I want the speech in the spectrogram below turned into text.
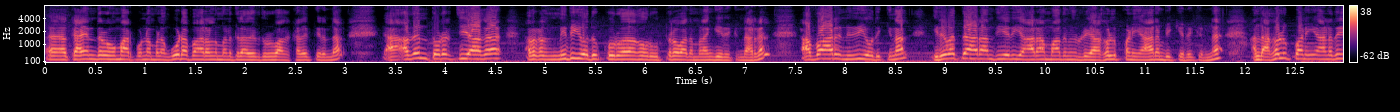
கயந்திரகுமார் கயேந்திரகுமார் பொன்னம்பலம் கூட பாராளுமன்றத்தில் அது தொடர்பாக கலைத்திருந்தார். அதன் தொடர்ச்சியாக அவர்கள் நிதி ஒதுக்குவதாக ஒரு உத்தரவாதம் வழங்கி இருக்கின்றார்கள் அவ்வாறு நிதி ஒதுக்கினால் இருபத்தி ஆறாம் தேதி ஆறாம் மாதம் இதனுடைய அகழுப்பணி ஆரம்பிக்க இருக்கின்றன அந்த அகழுப்பணியானது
